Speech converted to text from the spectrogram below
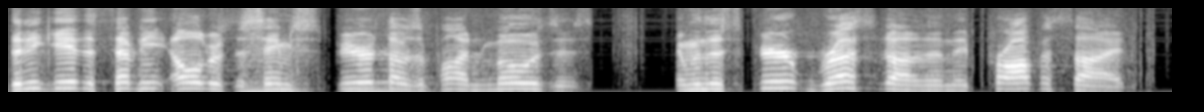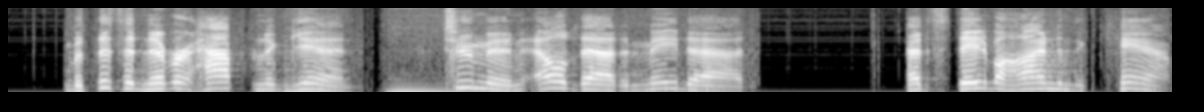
Then he gave the 70 elders the same spirit that was upon Moses. And when the spirit rested on them, they prophesied. But this had never happened again. Two men, Eldad and Medad, had stayed behind in the camp.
